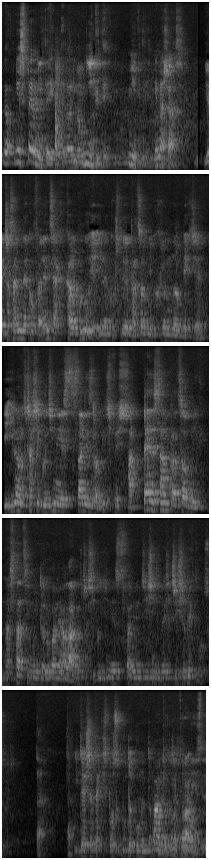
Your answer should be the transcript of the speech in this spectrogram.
no, nie spełni tej roli No. nigdy. Nigdy. Nie ma szansy. Ja czasami na konferencjach kalkuluję, ile kosztuje pracownik ochrony na obiekcie i ile on w czasie godziny jest w stanie zrobić, a ten sam pracownik na stacji monitorowania alarmu w czasie godziny jest w stanie 10, 20, 30 obiektów obsłużyć. Tak. tak. I to jeszcze w taki sposób udokumentowany. Udokumentowany jest y,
